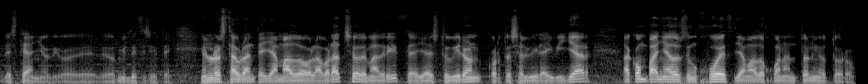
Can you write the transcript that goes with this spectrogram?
de este año, digo, de, de 2017, en un restaurante llamado Labracho de Madrid, ya estuvieron Cortés Elvira y Villar, acompañados de un juez llamado Juan Antonio Toro.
